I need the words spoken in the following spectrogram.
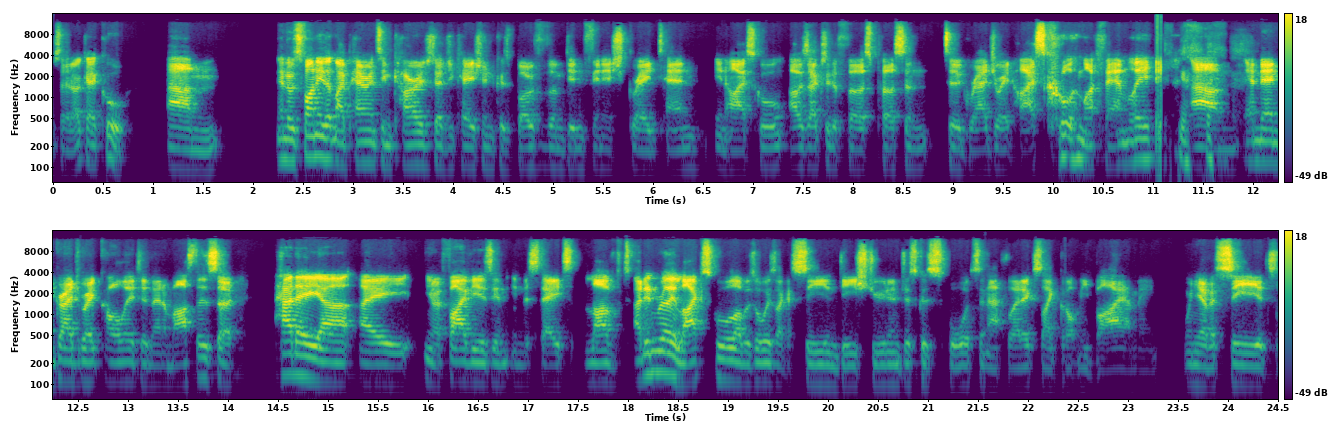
said, okay, cool. Um, and it was funny that my parents encouraged education because both of them didn't finish grade 10 in high school. I was actually the first person to graduate high school in my family um, and then graduate college and then a master's. So had a uh, a you know five years in in the states. Loved. I didn't really like school. I was always like a C and D student, just because sports and athletics like got me by. I mean, when you have a C, it's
